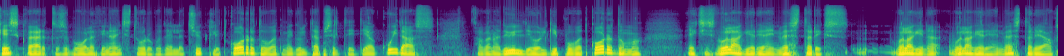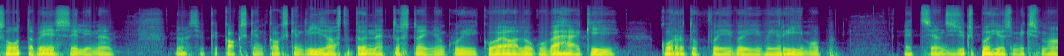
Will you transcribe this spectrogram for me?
keskväärtuse poole finantsturgudel ja tsüklid korduvad, me küll täpselt ei tea, kuidas, aga nad üldjuhul kipuvad korduma. ehk siis võlakirja investoriks, võlakirja, võlakirja investori jaoks ootab ees selline noh, sihuke kakskümmend, kakskümmend viis aastat õnnetust, on ju, kui, kui ajalugu vähegi kordub või, või, või riimub. et see on siis üks põhjus, miks ma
